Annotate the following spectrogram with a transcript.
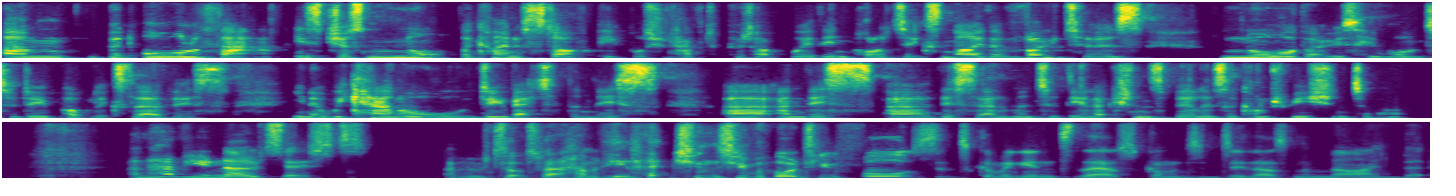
Um, but all of that is just not the kind of stuff people should have to put up with in politics, neither voters nor those who want to do public service. You know, we can all do better than this, uh, and this uh, this element of the elections bill is a contribution to that. And have you noticed? I mean, we talked about how many elections you've already fought since coming into the House of Commons in 2009, but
